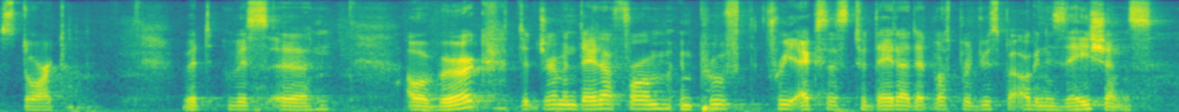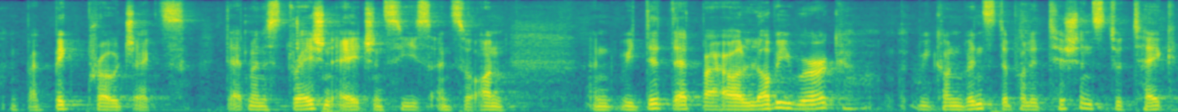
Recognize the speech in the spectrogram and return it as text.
stored. With, with uh, our work, the German Data Forum improved free access to data that was produced by organizations and by big projects, the administration agencies and so on. And we did that by our lobby work. We convinced the politicians to take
